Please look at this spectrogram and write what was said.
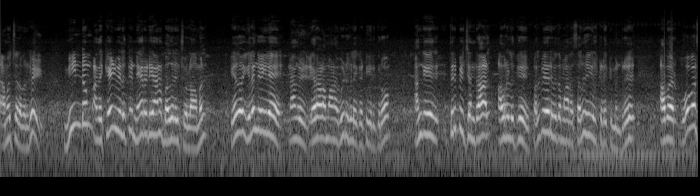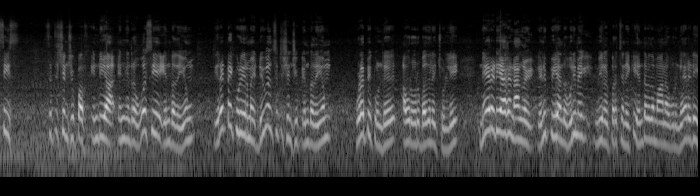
அமைச்சர் அவர்கள் மீண்டும் அந்த கேள்விகளுக்கு நேரடியான பதிலை சொல்லாமல் ஏதோ இலங்கையிலே நாங்கள் ஏராளமான வீடுகளை கட்டியிருக்கிறோம் அங்கே திருப்பி சென்றால் அவர்களுக்கு பல்வேறு விதமான சலுகைகள் கிடைக்கும் என்று அவர் ஓவர்சீஸ் சிட்டிசன்ஷிப் ஆஃப் இந்தியா என்கின்ற ஓசிஏ என்பதையும் இரட்டை குடியுரிமை டியூவல் சிட்டிசன்ஷிப் என்பதையும் குழப்பிக்கொண்டு அவர் ஒரு பதிலை சொல்லி நேரடியாக நாங்கள் எழுப்பிய அந்த உரிமை மீறல் பிரச்சனைக்கு எந்த விதமான ஒரு நேரடி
